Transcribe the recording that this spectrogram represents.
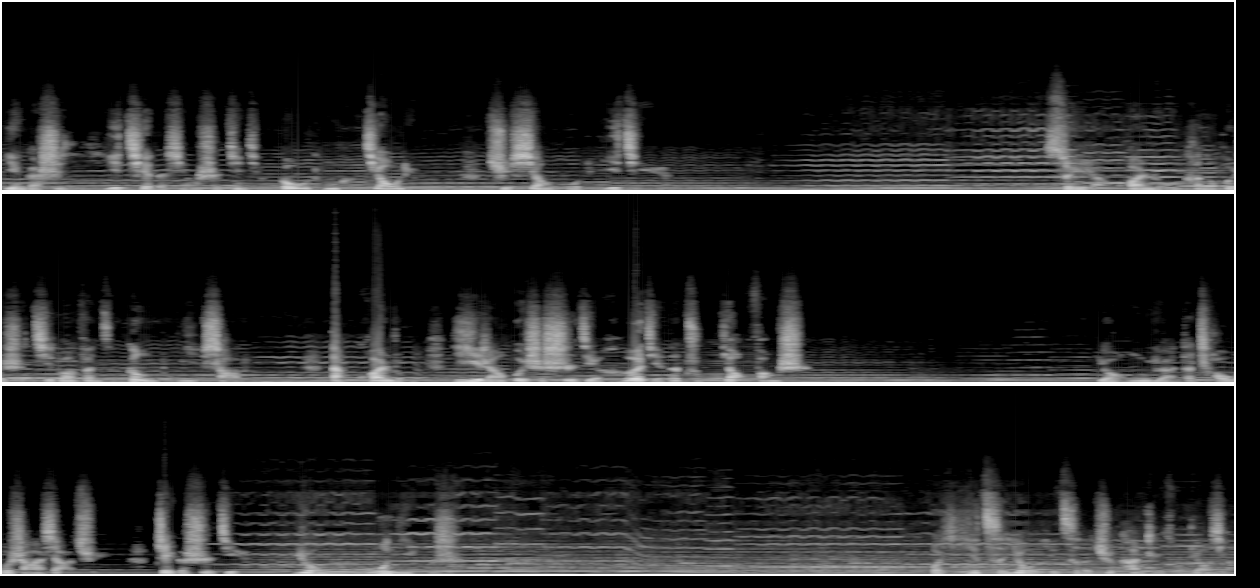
应该是以一切的形式进行沟通和交流，去相互理解。虽然宽容可能会使极端分子更容易杀戮，但宽容依然会是世界和解的主要方式。永远的仇杀下去。这个世界永无宁日。我一次又一次的去看这座雕像，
